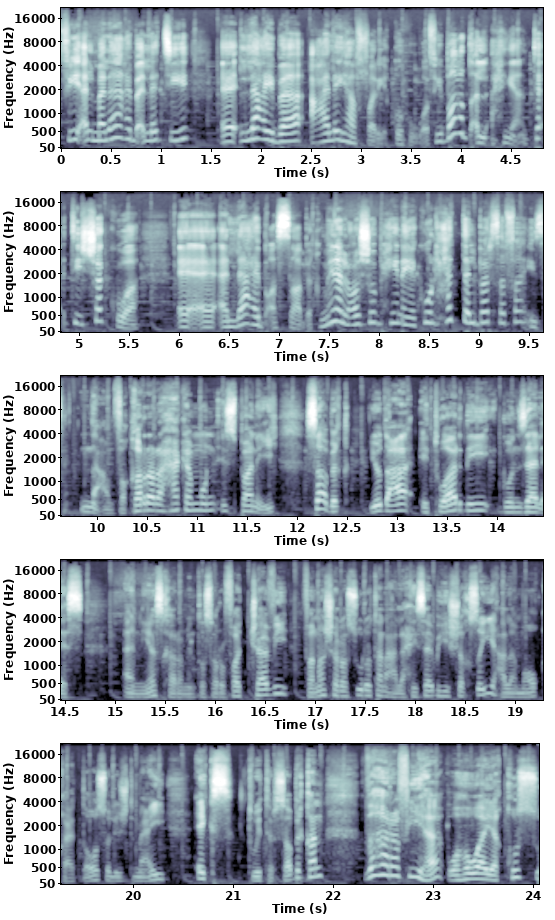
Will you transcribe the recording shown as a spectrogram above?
في الملاعب التي لعب عليها فريقه. وفي بعض الأحيان تأتي شكوى آه، آه، اللاعب السابق من العشب حين يكون حتى البرسا فائزا. نعم فقرر حكم إسباني سابق يدعى إتواردي غونزاليس أن يسخر من تصرفات تشافي فنشر صورة على حسابه الشخصي على موقع التواصل الاجتماعي إكس تويتر سابقا ظهر فيها وهو يقص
